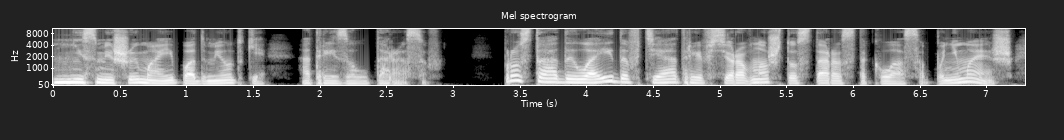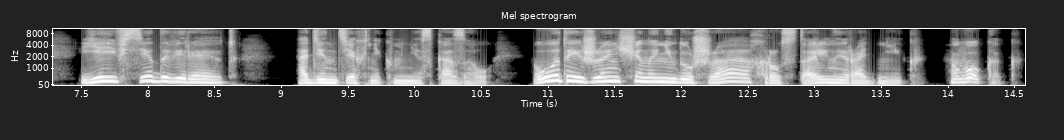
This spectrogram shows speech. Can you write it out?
Не смеши мои подметки, отрезал Тарасов. Просто Аделаида в театре все равно, что староста класса, понимаешь? Ей все доверяют. Один техник мне сказал, у этой женщины не душа, а хрустальный родник. Во как.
